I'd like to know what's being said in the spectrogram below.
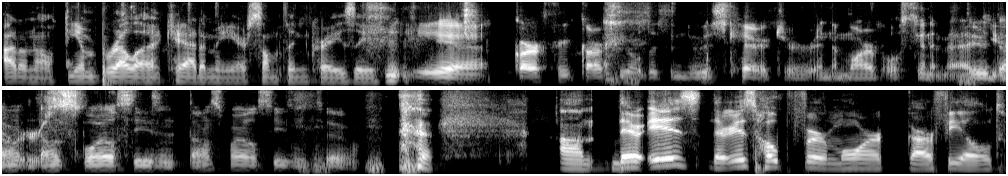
I don't know, the Umbrella Academy or something crazy. yeah. Garfield. Garfield is the newest character in the Marvel Cinematic dude, don't Universe. don't spoil season. Don't spoil season two. um, there is there is hope for more Garfield,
